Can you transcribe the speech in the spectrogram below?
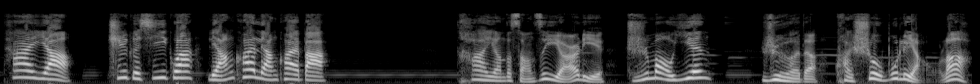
太阳，吃个西瓜，凉快凉快吧。太阳的嗓子眼儿里直冒烟，热的快受不了了。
